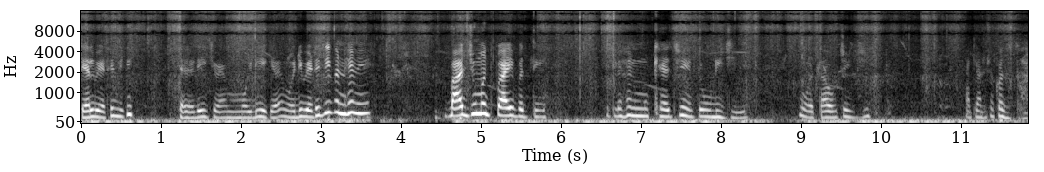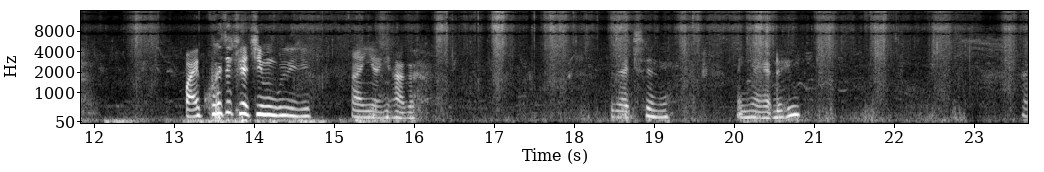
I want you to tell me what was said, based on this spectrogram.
તેલ બેઠી હતી. તેલડી કહેવાય મોડી કહેવાય મોડી બેઠી હતી પણ એને બાજુમાં જ પાઇપ હતી. એટલે હે ને હું ખેંચી તો ઉડી જઈએ. હું બતાવું જોઈએ આટલા ચોક્કસ હતું પાઇપ કોઈ છે ખેંચી હું ભૂલી જઈએ અહીંયા અહીંયા આગળ. રાઈટ છે ને અહીંયા એડહી આ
